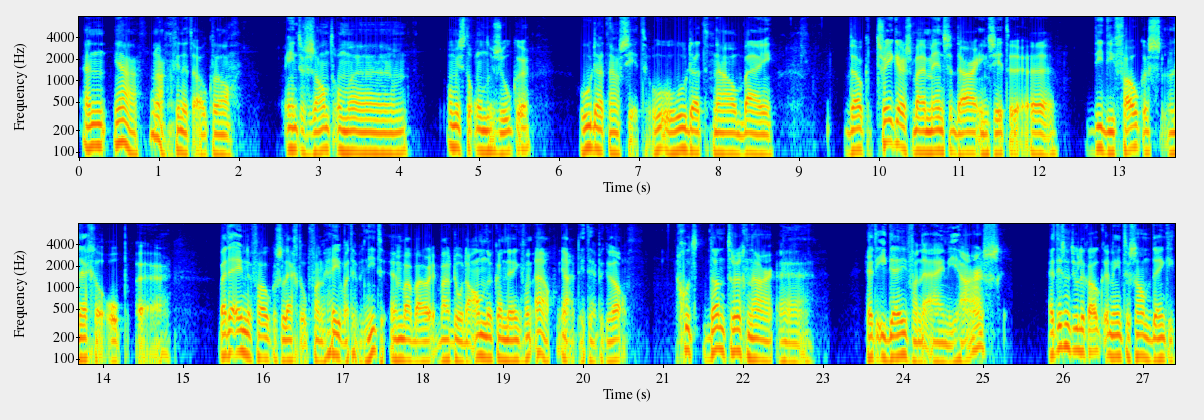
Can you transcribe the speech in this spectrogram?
En ja, nou, ik vind het ook wel interessant om, uh, om eens te onderzoeken hoe dat nou zit. Hoe, hoe dat nou bij welke triggers bij mensen daarin zitten uh, die die focus leggen op. Uh, bij de ene focus legt op van hé, hey, wat heb ik niet? En waardoor de ander kan denken van oh ja, dit heb ik wel. Goed, dan terug naar het idee van de eindejaars. Het is natuurlijk ook een interessant, denk ik,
